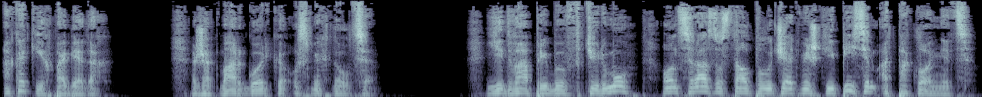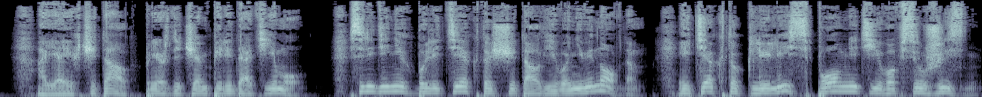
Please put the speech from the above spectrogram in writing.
О каких победах? Жакмар горько усмехнулся. Едва прибыв в тюрьму, он сразу стал получать мешки писем от поклонниц. А я их читал, прежде чем передать ему. Среди них были те, кто считал его невиновным, и те, кто клялись помнить его всю жизнь.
